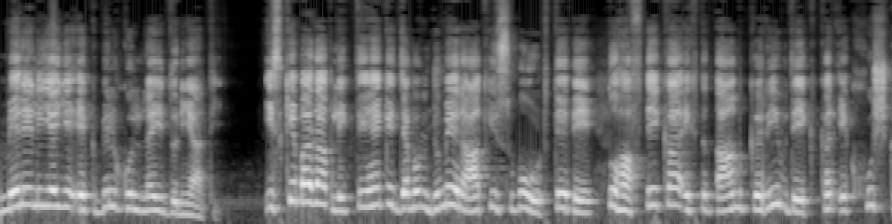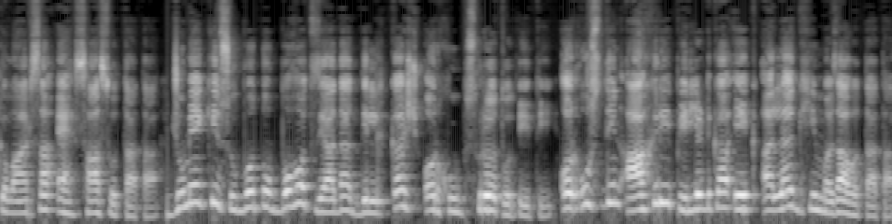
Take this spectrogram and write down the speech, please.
मेरे लिए ये एक बिल्कुल नई दुनिया थी। इसके बाद आप लिखते हैं कि जब हम जुमे रात की सुबह उठते थे तो हफ़्ते का अख्ताम करीब देखकर एक खुशगवार सा एहसास होता था। जुमे की सुबह तो बहुत ज़्यादा दिलकश और खूबसूरत होती थी और उस दिन आखिरी पीरियड का एक अलग ही मज़ा होता था।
